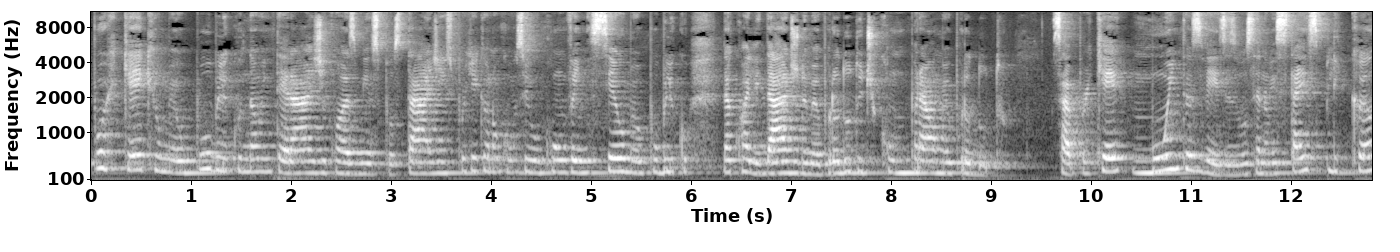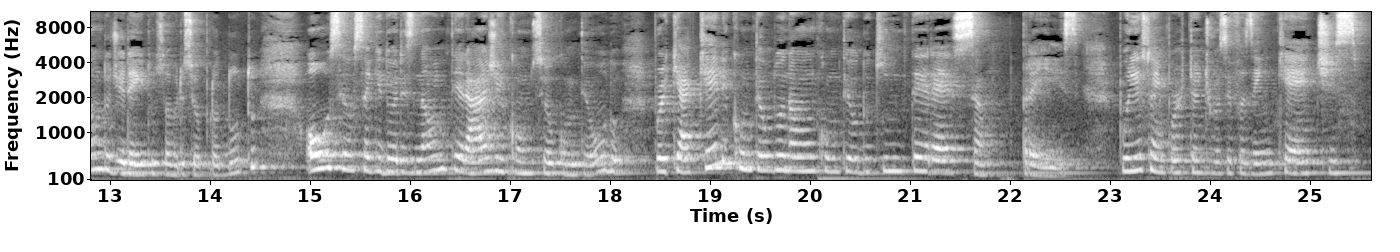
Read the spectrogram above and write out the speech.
por que, que o meu público não interage com as minhas postagens? Por que, que eu não consigo convencer o meu público da qualidade do meu produto, de comprar o meu produto? Sabe por quê? Muitas vezes você não está explicando direito sobre o seu produto ou seus seguidores não interagem com o seu conteúdo porque aquele conteúdo não é um conteúdo que interessa para eles. Por isso é importante você fazer enquetes,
